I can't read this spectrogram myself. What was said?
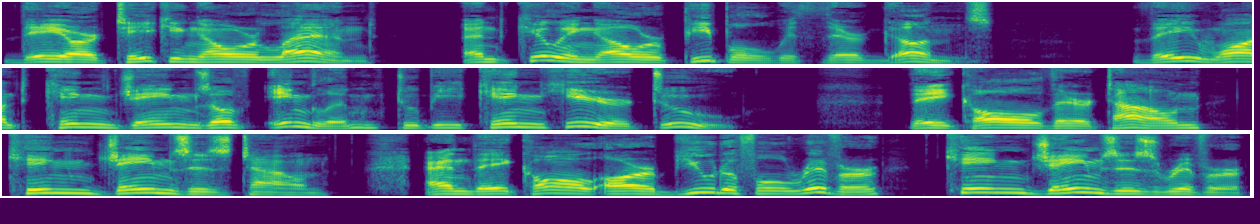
They are taking our land and killing our people with their guns. They want King James of England to be king here, too. They call their town King James's Town, and they call our beautiful river King James's River.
